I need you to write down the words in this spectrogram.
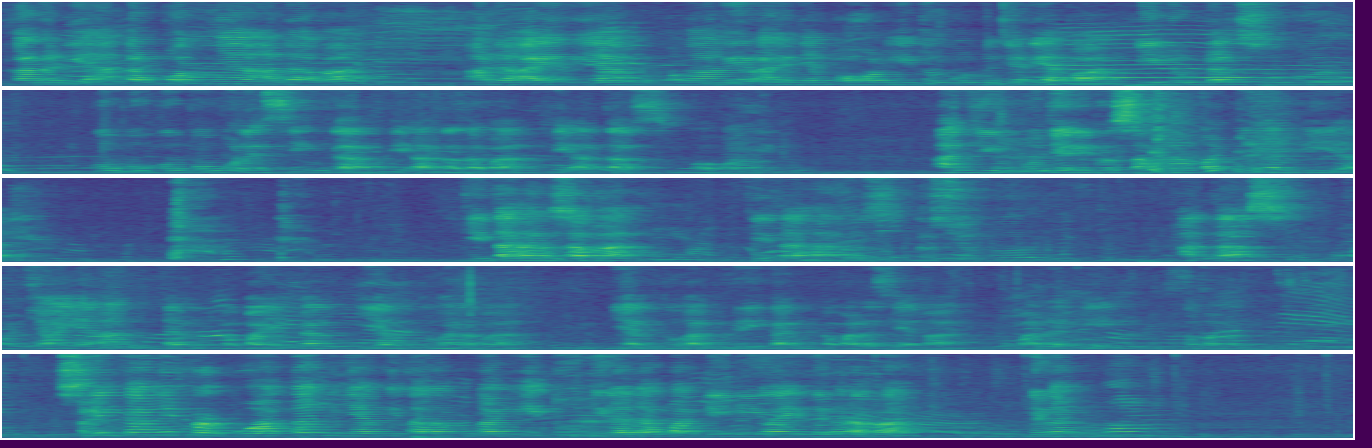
Karena dia angkat potnya ada apa? Ada air yang mengalir, akhirnya pohon itu pun menjadi apa? Hidup dan subur. Kupu-kupu boleh singgah di atas apa? Di atas pohon itu. Anjing pun jadi bersahabat dengan dia. Kita harus apa? Kita harus bersyukur atas kepercayaan dan kebaikan yang Tuhan apa? Yang Tuhan berikan kepada siapa? Kepada kita. Kepada kita. Seringkali perbuatan yang kita lakukan itu tidak dapat dinilai dengan apa? Dengan uang.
